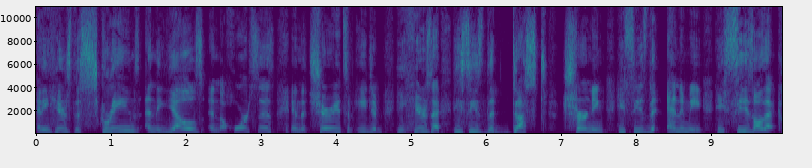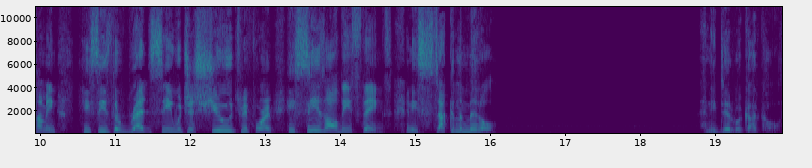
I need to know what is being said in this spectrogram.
And he hears the screams and the yells and the horses and the chariots of Egypt. He hears that. He sees the dust churning. He sees the enemy. He sees all that coming. He sees the Red Sea, which is huge before him. He sees all these things, and he's stuck in the middle. And he did what God called.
